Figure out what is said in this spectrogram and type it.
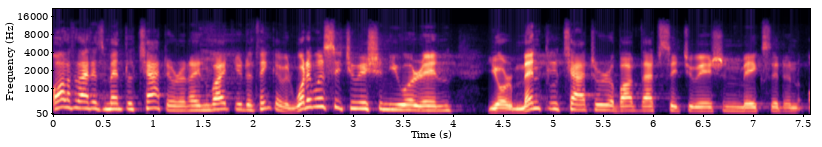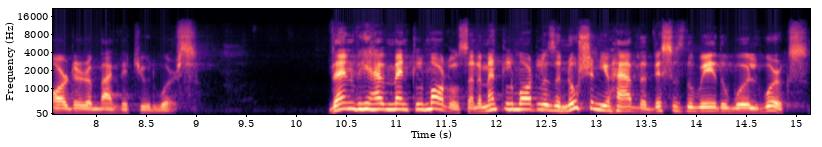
All of that is mental chatter, and I invite you to think of it. Whatever situation you are in, your mental chatter about that situation makes it an order of magnitude worse. Then we have mental models, and a mental model is a notion you have that this is the way the world works.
